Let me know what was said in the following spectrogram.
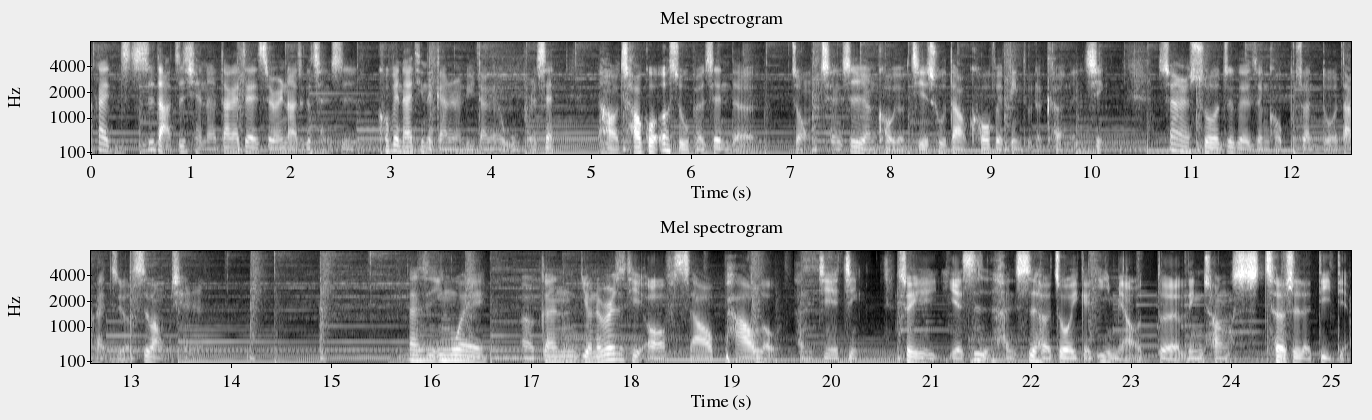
大概施打之前呢，大概在 Serena 这个城市，COVID-19 的感染率大概有五 percent，然后超过二十五 percent 的。总城市人口有接触到 COVID 病毒的可能性，虽然说这个人口不算多，大概只有四万五千人，但是因为呃跟 University of Sao Paulo 很接近，所以也是很适合做一个疫苗的临床测试的地点。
